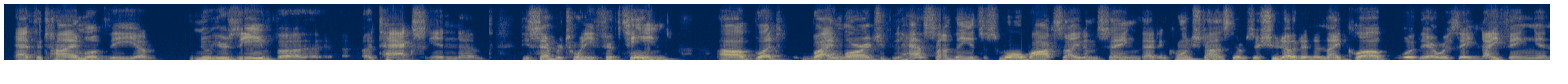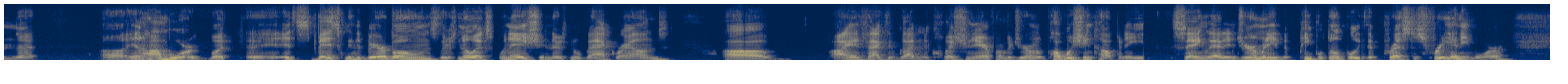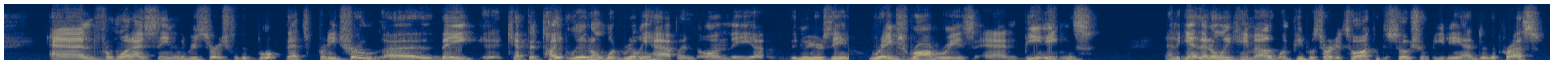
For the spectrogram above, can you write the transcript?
at the time of the um, New Year's Eve uh, attacks in um, December 2015. Uh, but by and large, if you have something, it's a small box item saying that in Konstanz there was a shootout in a nightclub or there was a knifing in uh, uh, in Hamburg. But uh, it's basically the bare bones. There's no explanation. There's no background. Uh, I, in fact, have gotten a questionnaire from a German publishing company saying that in Germany, the people don't believe the press is free anymore. And from what I've seen in the research for the book, that's pretty true. Uh, they uh, kept a tight lid on what really happened on the, uh, the New Year's Eve rapes, robberies, and beatings. And again, that only came out when people started talking to social media and to the press.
